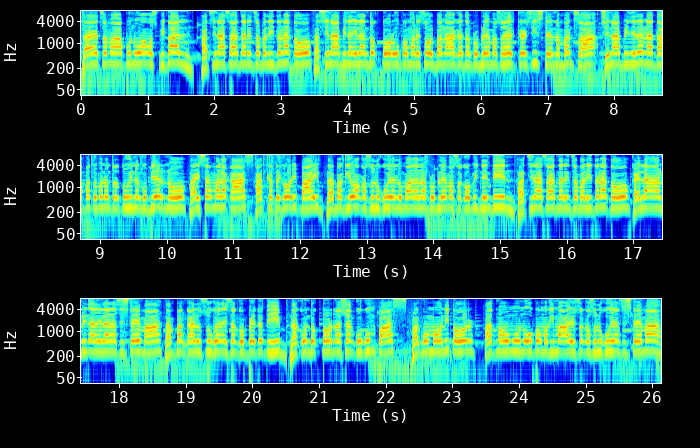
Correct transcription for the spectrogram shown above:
dahil sa mga punuang ospital. At sinasaad na rin sa balita na to na sinabi ng ilang doktor upang maresolba na agad ang problema sa healthcare system ng bansa, sinabi nila na dapat umanong tratuhin ng gobyerno na isang malakas at category 5 na bagyo ang kasulukuyan lumalalang problema sa COVID-19. At sinasaad na rin sa balita na to, kailangan rin nila ng sistema ng pangkalusugan ng isang competitive na konduktor na siyang kukumpas, magmamonitor at mamumuno upang maging maayos ang kasulukuyang sistema.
